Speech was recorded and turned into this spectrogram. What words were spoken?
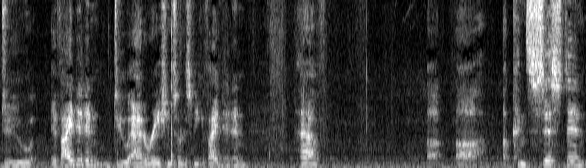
do, if I didn't do adoration, so to speak, if I didn't have a, a, a consistent,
